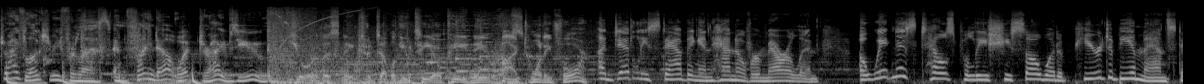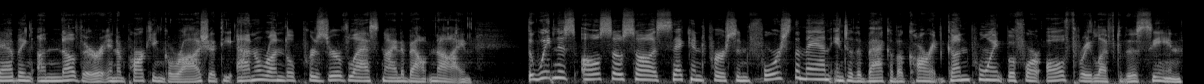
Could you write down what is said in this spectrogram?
Drive luxury for less and find out what drives you. You're listening to WTOP News. 524. A deadly stabbing in Hanover, Maryland. A witness tells police she saw what appeared to be a man stabbing another in a parking garage at the Anne Arundel Preserve last night about 9. The witness also saw a second person force the man into the back of a car at gunpoint before all three left the scene.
